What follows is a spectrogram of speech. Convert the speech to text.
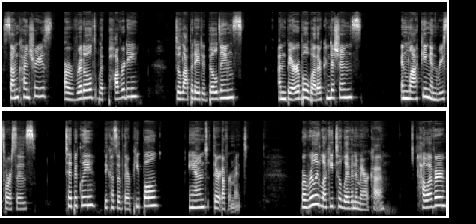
Some countries are riddled with poverty, dilapidated buildings, unbearable weather conditions, and lacking in resources, typically because of their people and their government. We're really lucky to live in America. However,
